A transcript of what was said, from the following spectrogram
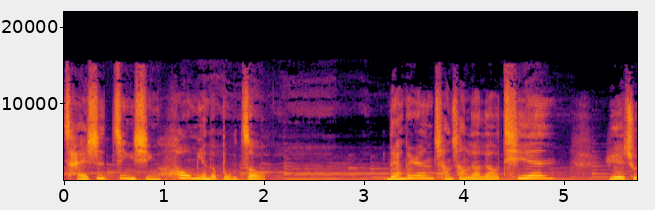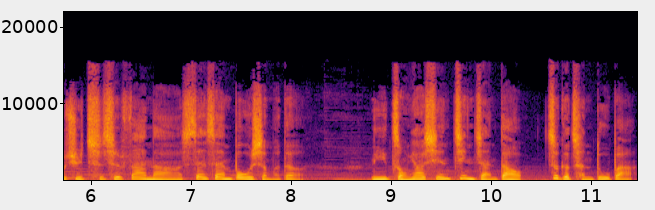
才是进行后面的步骤。两个人常常聊聊天，约出去吃吃饭啊，散散步什么的。你总要先进展到这个程度吧。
